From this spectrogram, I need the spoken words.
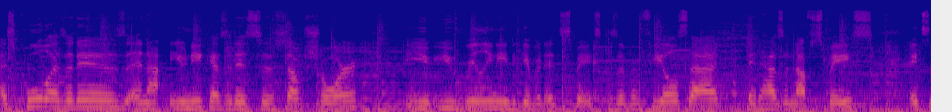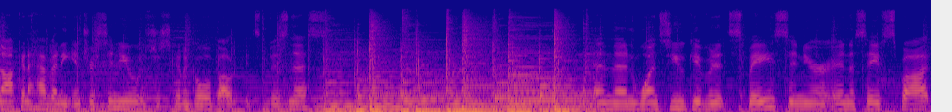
As cool as it is and unique as it is to South Shore, you, you really need to give it its space because if it feels that it has enough space, it's not going to have any interest in you. It's just going to go about its business. And then once you give it its space and you're in a safe spot,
